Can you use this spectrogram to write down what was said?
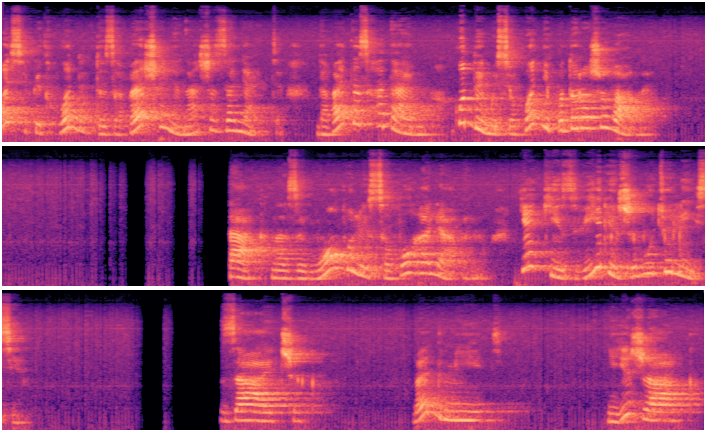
Ось і підходить до завершення наше заняття. Давайте згадаємо, куди ми сьогодні подорожували. Так, на зимову лісову галявину. Які звірі живуть у лісі? Зайчик, ведмідь, їжак,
